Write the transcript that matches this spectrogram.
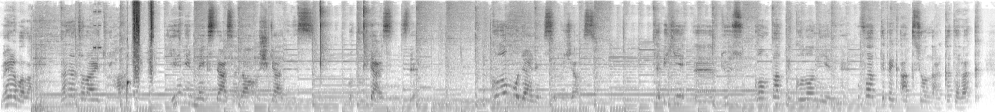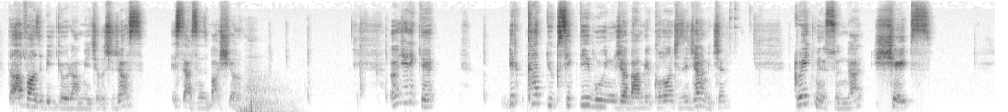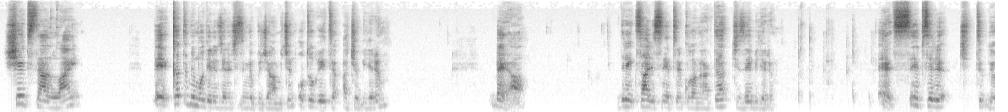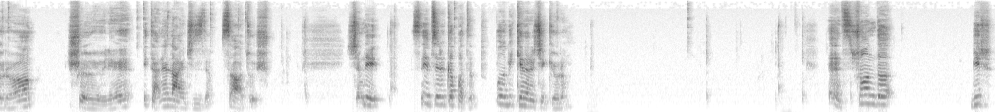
Merhabalar, ben Atalay Turhan. Yeni bir Max dersine daha hoş geldiniz. Bugünkü dersimizde kolon modellemesi yapacağız. Tabii ki e, düz, kompakt bir kolon yerine ufak tefek aksiyonlar katarak daha fazla bilgi öğrenmeye çalışacağız. İsterseniz başlayalım. Öncelikle bir kat yüksekliği boyunca ben bir kolon çizeceğim için Create menüsünden Shapes, Shapes'ten Line ve katı bir model üzerine çizim yapacağım için AutoGrid'i açabilirim. Veya direkt sadece Snapse'leri kullanarak da çizebilirim. Evet, Snapse'leri ç- tıklıyorum. Şöyle bir tane line çizdim. Sağ tuş. Şimdi Snapse'leri kapatıp bunu bir kenara çekiyorum. Evet, şu anda bir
